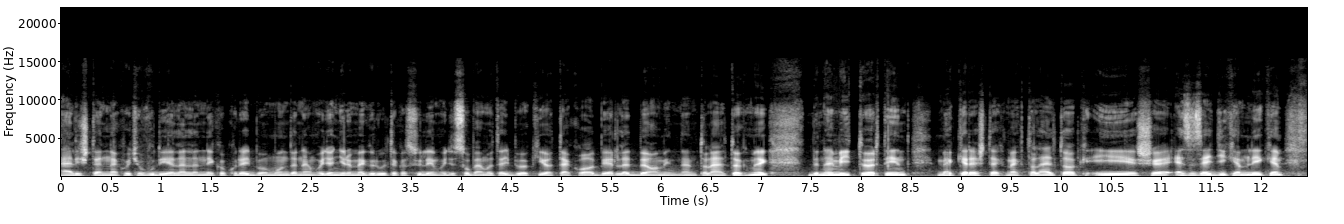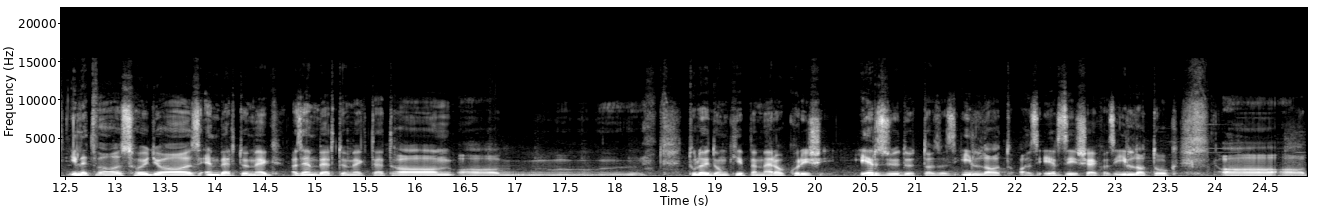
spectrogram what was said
hál' Istennek, hogyha Woody ellen lennék, akkor egyből mondanám, hogy annyira megörültek a szüleim, hogy a szobámat egyből kiadták albérletbe, amint nem találtak meg, de nem így történt. Megkerestek, megtaláltak, és ez az egyik emlékem, illetve az, hogy az embertömeg, az embertömeg, tehát a, a tulajdonképpen már akkor is érződött az az illat, az érzések, az illatok, a, a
